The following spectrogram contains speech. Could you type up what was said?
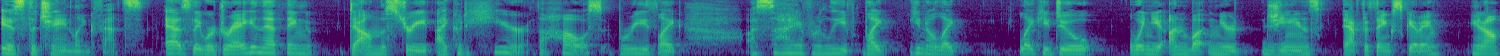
is the chain link fence. As they were dragging that thing down the street, I could hear the house breathe like a sigh of relief, like, you know, like like you do when you unbutton your jeans after Thanksgiving you know,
